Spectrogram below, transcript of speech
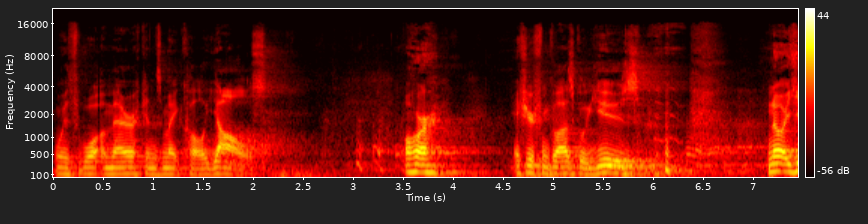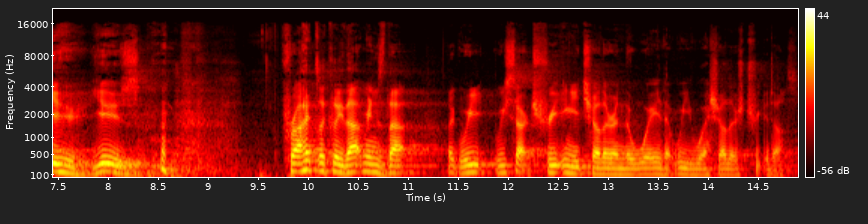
with what Americans might call y'alls. Or, if you're from Glasgow, yous. Not you, yous. Practically, that means that like, we, we start treating each other in the way that we wish others treated us.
